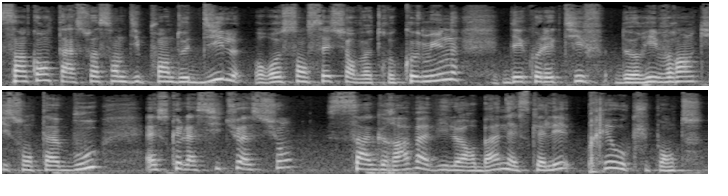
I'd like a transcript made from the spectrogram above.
50 à 70 points de deal recensés sur votre commune, des collectifs de riverains qui sont à bout. Est-ce que la situation s'aggrave à Villeurbanne Est-ce qu'elle est préoccupante?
